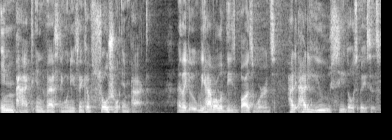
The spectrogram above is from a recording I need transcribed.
impact investing, when you think of social impact, and like we have all of these buzzwords, how do, how do you see those spaces?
